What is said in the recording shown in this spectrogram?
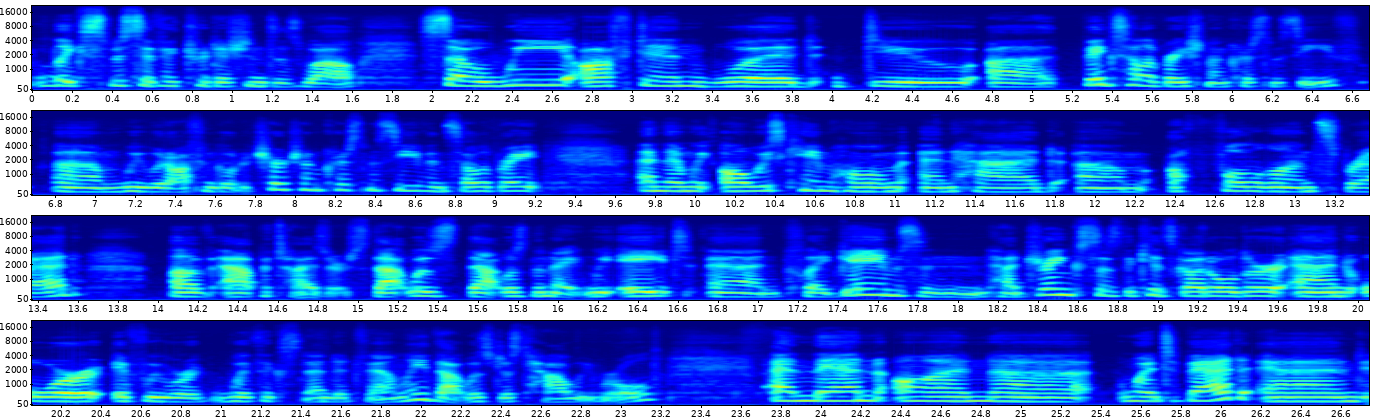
like specific traditions as well. So we often would do a big celebration on Christmas Eve. Um, we would often go to church on Christmas Eve and celebrate, and then we always came home and had um, a full-on spread of appetizers. That was that was the night we ate and played games and had drinks as the kids got older, and or if we were with extended family, that was just how we rolled and then on uh, went to bed and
